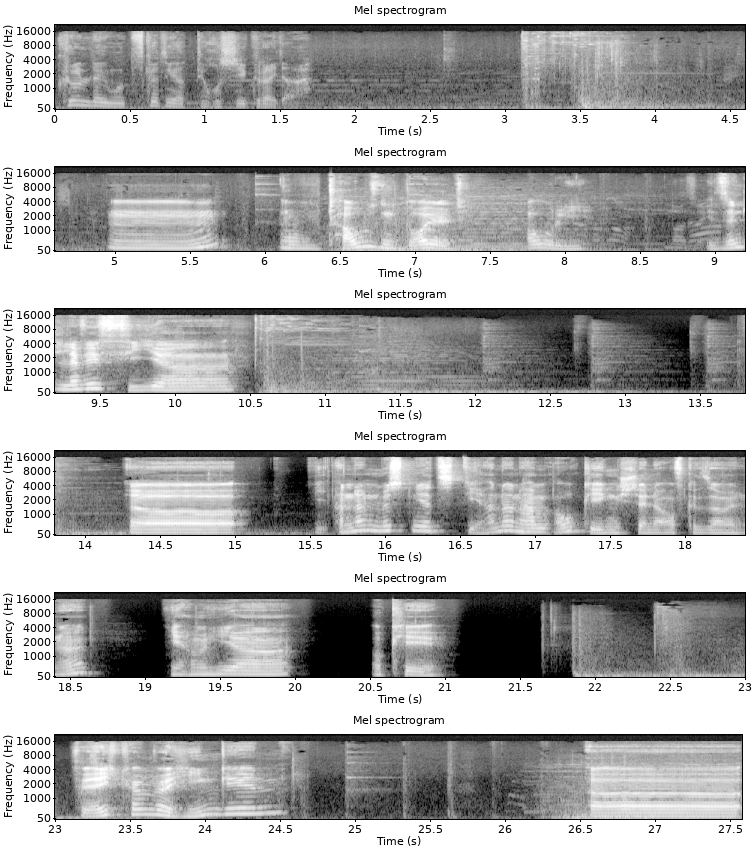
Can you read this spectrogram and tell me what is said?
訓練をつけてやってほしいくらいだ mhm. Oh, 1000 Gold. Holy. Wir sind Level 4. Äh, die anderen müssten jetzt, die anderen haben auch Gegenstände aufgesammelt, ne? Die haben hier, okay. Vielleicht können wir hingehen. Äh,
